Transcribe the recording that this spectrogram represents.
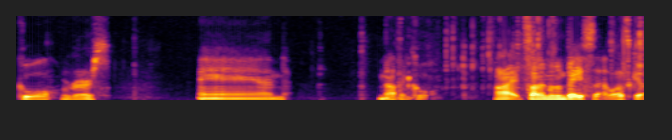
cool reverse, and Nothing cool. All right, Sun and Moon base set. Let's go.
